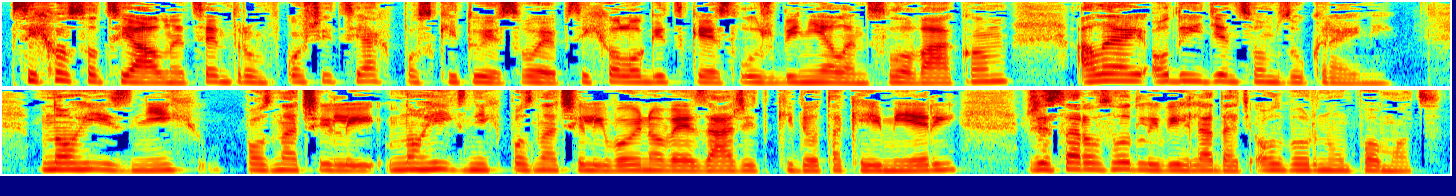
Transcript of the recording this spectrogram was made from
Psychosociálne centrum v Košiciach poskytuje svoje psychologické služby nielen Slovákom, ale aj odídencom z Ukrajiny. Mnohí z nich poznačili, mnohých z nich poznačili vojnové zážitky do takej miery, že sa rozhodli vyhľadať odbornú pomoc.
